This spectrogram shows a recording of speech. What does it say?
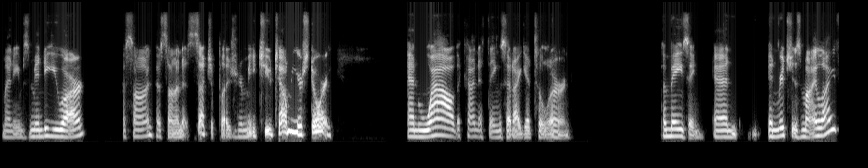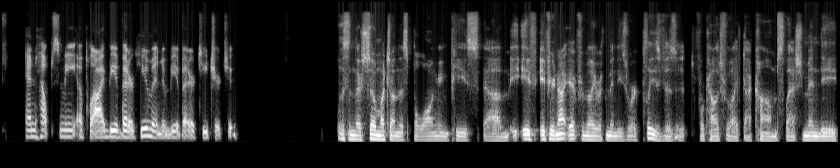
my name's Mindy. You are Hassan. Hassan, it's such a pleasure to meet you. Tell me your story. And wow, the kind of things that I get to learn amazing and enriches my life and helps me apply, be a better human, and be a better teacher too. Listen, there's so much on this belonging piece. Um, if if you're not yet familiar with Mindy's work, please visit forcollegeforlife.com slash Mindy.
